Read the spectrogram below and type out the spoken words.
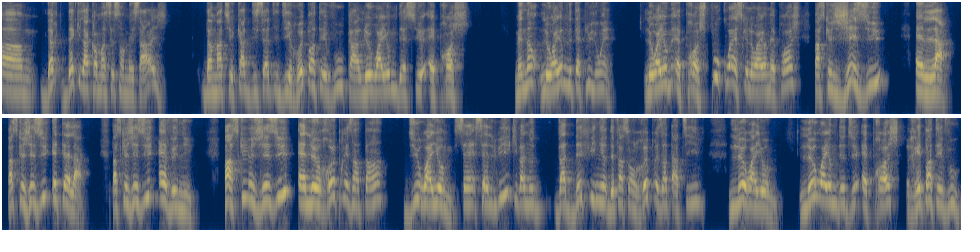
euh, dès, qu'il a commencé son message, dans Matthieu 4, 17, il dit, Repentez-vous car le royaume des cieux est proche. Maintenant, le royaume n'était plus loin. Le royaume est proche. Pourquoi est-ce que le royaume est proche? Parce que Jésus est là. Parce que Jésus était là. Parce que Jésus est venu. Parce que Jésus est le représentant du royaume. C'est lui qui va, nous, va définir de façon représentative le royaume. Le royaume de Dieu est proche, répentez-vous.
